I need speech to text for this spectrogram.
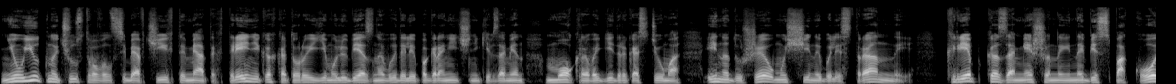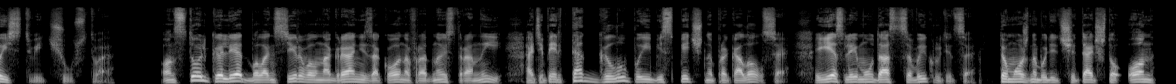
неуютно чувствовал себя в чьих-то мятых трениках, которые ему любезно выдали пограничники взамен мокрого гидрокостюма, и на душе у мужчины были странные, крепко замешанные на беспокойстве чувства. Он столько лет балансировал на грани законов родной страны, а теперь так глупо и беспечно прокололся. Если ему удастся выкрутиться, то можно будет считать, что он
